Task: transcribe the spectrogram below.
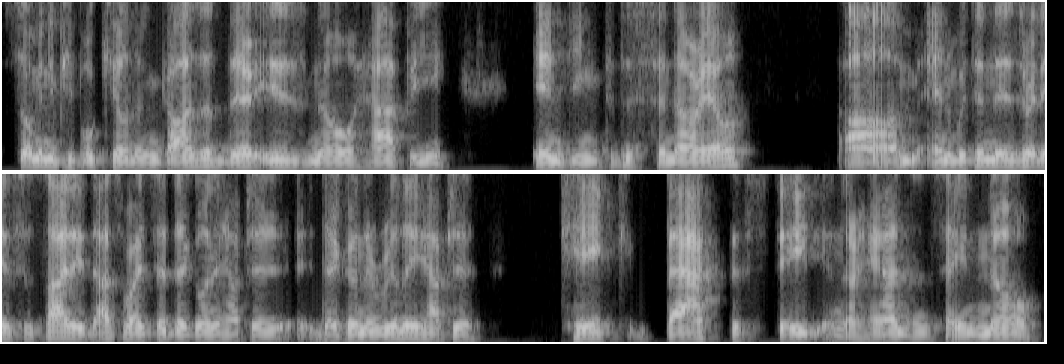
so many people killed in Gaza. There is no happy ending to this scenario. Um, and within the Israeli society, that's why I said they're going to have to, they're going to really have to take back the state in their hands and say, no,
